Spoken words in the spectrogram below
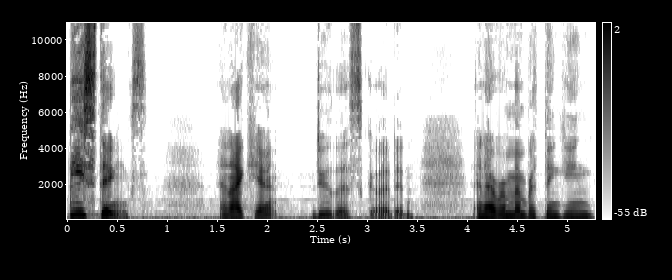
bee stings and I can't do this good. And and I remember thinking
